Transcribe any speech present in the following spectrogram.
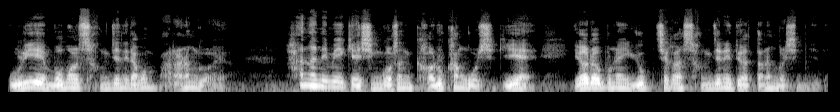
우리의 몸을 성전이라고 말하는 거예요. 하나님이 계신 곳은 거룩한 곳이기에 여러분의 육체가 성전이 되었다는 것입니다.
